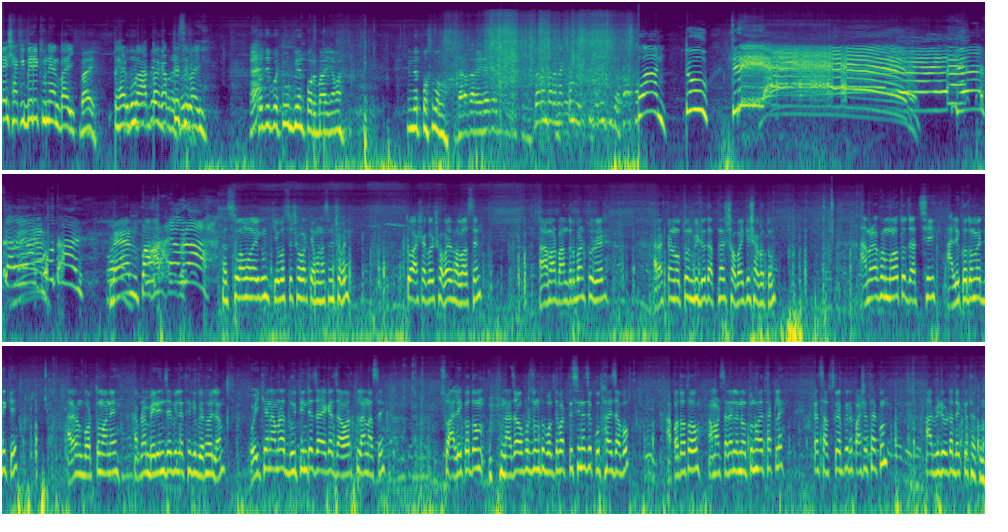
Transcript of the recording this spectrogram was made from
এই সাকিবের একটু নেন ভাই ভাই হ্যাঁ পুরো কাঁপতেছে ভাই যদি একটু উঠবেন পরে ভাই আমার কিন্তু পসিবল না দাঁড়ান দাঁড়ান একটা ওয়ান টু থ্রি কোথায় ম্যান পাহাড় আমরা আসসালামু আলাইকুম কি অবস্থা সবার? কেমন আছেন সবাই? তো আশা করি সবাই ভালো আছেন। আমার বান্দরবান ট্যুরের আর একটা নতুন ভিডিওতে আপনার সবাইকে স্বাগতম। আমরা এখন মূলত যাচ্ছি আলীকদমের দিকে। আর এখন বর্তমানে আপনার মেরিনজা বিলে থেকে বের হইলাম। ওইখানে আমরা দুই তিনটে জায়গায় যাওয়ার প্ল্যান আছে। সো আলীকদম না যাওয়া পর্যন্ত বলতে পারতেছি না যে কোথায় যাব। আপাতত আমার চ্যানেলে নতুন হয়ে থাকলে একটা সাবস্ক্রাইব করে পাশে থাকুন আর ভিডিওটা দেখতে থাকুন।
